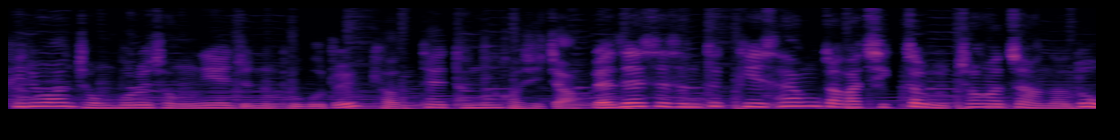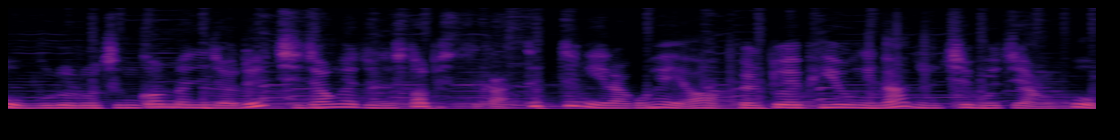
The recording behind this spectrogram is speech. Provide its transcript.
필요한 정보를 정리해주는 도구를 곁에 두는 것이죠. 레드햇셋은 특히 사용자가 직접 요청하지 않아도 무료로 증권 매니저를 지정 해주는 서비스가 특징이라고 해요. 별도의 비용이나 눈치 보지 않고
